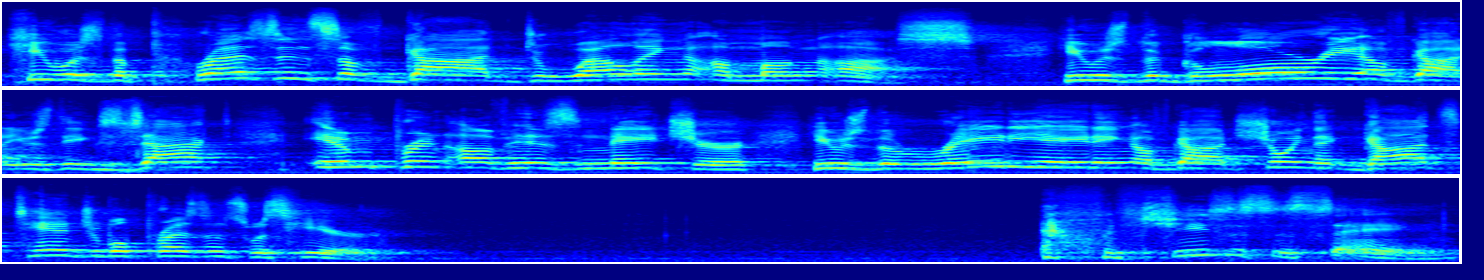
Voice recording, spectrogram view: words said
he was the presence of God dwelling among us. He was the glory of God. He was the exact imprint of his nature. He was the radiating of God, showing that God's tangible presence was here. And what Jesus is saying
